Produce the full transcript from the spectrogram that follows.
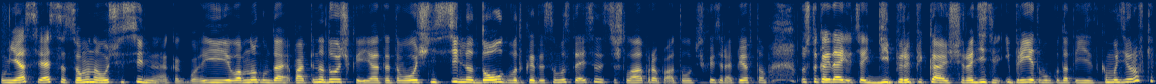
у меня связь с отцом, она очень сильная, как бы. И во многом, да, папина дочка, и я от этого очень сильно долго вот к этой самостоятельности шла, прорабатывала психотерапевтом. Потому что когда у тебя гиперопекающий родитель, и при этом он куда-то едет в командировки,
